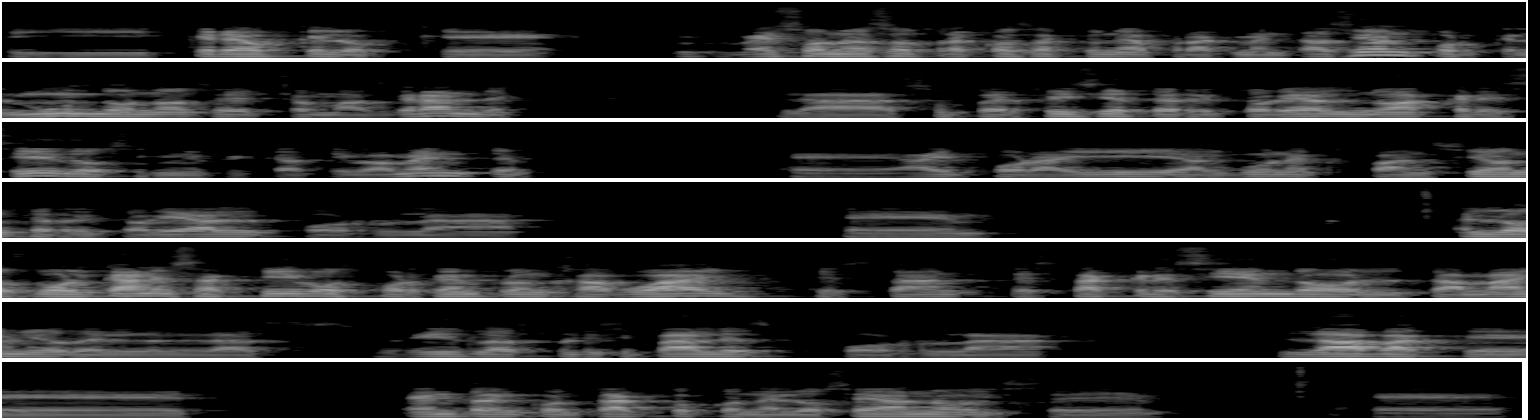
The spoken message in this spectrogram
Y creo que lo que eso no es otra cosa que una fragmentación, porque el mundo no se ha hecho más grande. La superficie territorial no ha crecido significativamente. Eh, hay por ahí alguna expansión territorial por la eh, los volcanes activos, por ejemplo, en Hawái, que están, está creciendo el tamaño de las islas principales por la lava que entra en contacto con el océano y se, eh,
